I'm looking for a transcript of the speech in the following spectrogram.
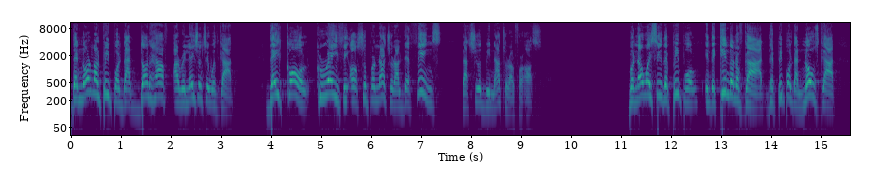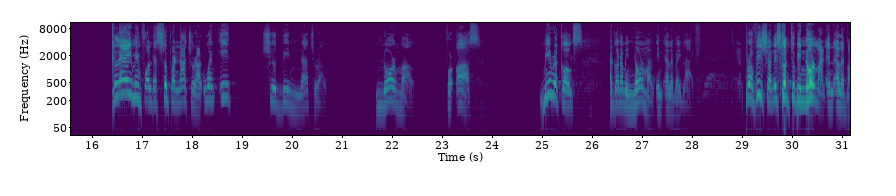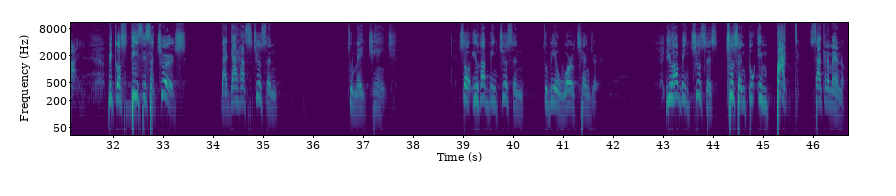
The normal people that don't have a relationship with God, they call crazy or supernatural the things that should be natural for us. But now I see the people in the kingdom of God, the people that knows God, claiming for the supernatural when it should be natural, normal, for us, miracles are going to be normal in Elevate Life. Provision is going to be normal in Elevate because this is a church that God has chosen to make change. So you have been chosen to be a world changer. You have been chosen, chosen to impact Sacramento.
